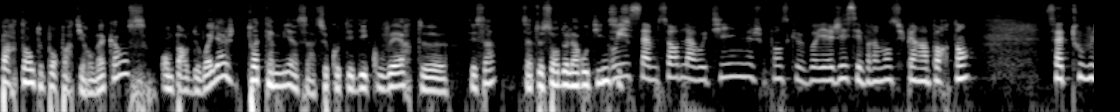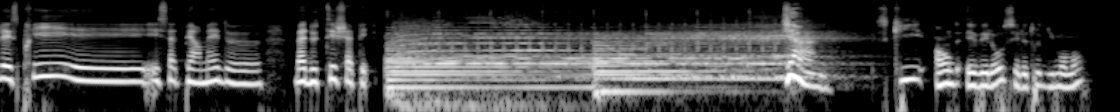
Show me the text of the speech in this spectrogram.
partante pour partir en vacances. On parle de voyage. Toi, t'aimes bien ça, ce côté découverte, euh, c'est ça? Ça te sort de la routine Oui, ça? me sort de la routine. Je pense que voyager, c'est vraiment super important. Ça t'ouvre l'esprit et, et ça te permet de, bah, de t'échapper. Jam. Ski, hand et vélo, c'est le truc du moment? Euh,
